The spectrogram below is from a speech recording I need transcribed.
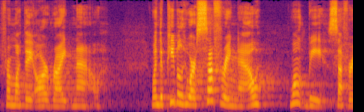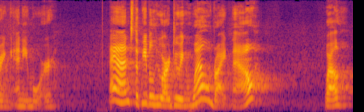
from what they are right now. When the people who are suffering now won't be suffering anymore. And the people who are doing well right now, well,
